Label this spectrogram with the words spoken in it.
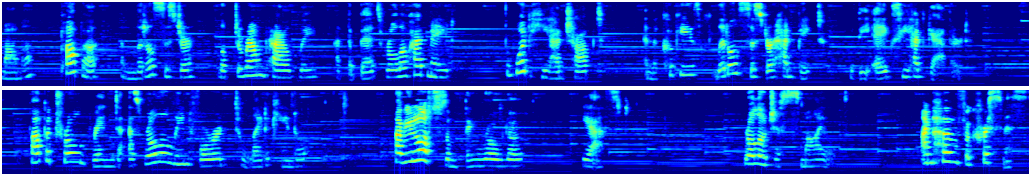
Mama, Papa, and little sister looked around proudly at the beds Rollo had made the wood he had chopped, and the cookies little sister had baked with the eggs he had gathered. Papa Troll grinned as Rollo leaned forward to light a candle. Have you lost something, Rollo? he asked. Rollo just smiled. I'm home for Christmas,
